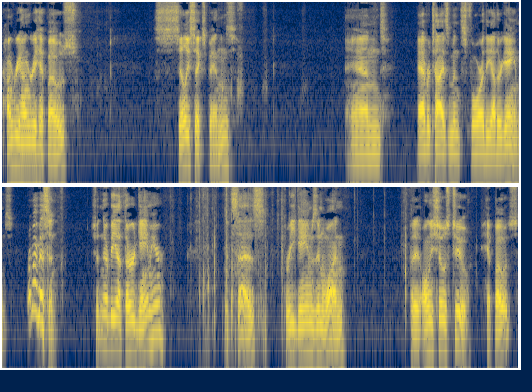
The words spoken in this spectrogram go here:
Hungry Hungry Hippos, Silly Sixpins, and advertisements for the other games. What am I missing? Shouldn't there be a third game here? It says three games in one, but it only shows two. Hippos,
